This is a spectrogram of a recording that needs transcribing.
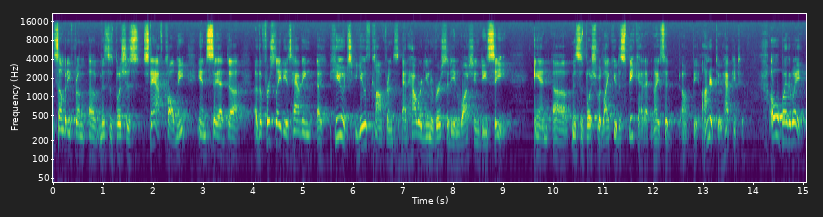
somebody from uh, Mrs. Bush's staff called me and said, uh, the First Lady is having a huge youth conference at Howard University in Washington, D.C., and uh, Mrs. Bush would like you to speak at it. And I said, I'll be honored to, happy to. Oh, by the way,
